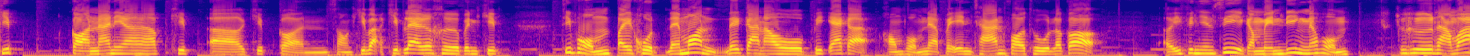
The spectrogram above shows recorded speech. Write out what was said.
คลิปก่อนหน้านี้ครับคลิปเอ่อคลิปก่อนสองคลิปอะคลิปแรกก็คือเป็นคลิปที่ผมไปขุดไดมอนด์ด้วยการเอาพิกแอคอะของผมเนี่ย ไปเอนชานฟอร์ทูนแล้วก็เอออิฟฟิเนซี่กับเมนดิ้งนะผม ก็คือถามว่า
